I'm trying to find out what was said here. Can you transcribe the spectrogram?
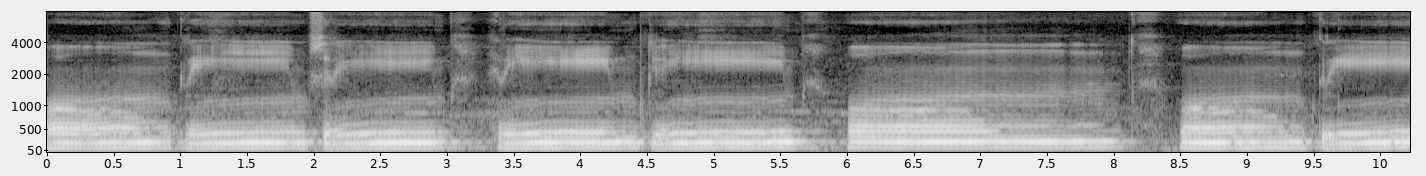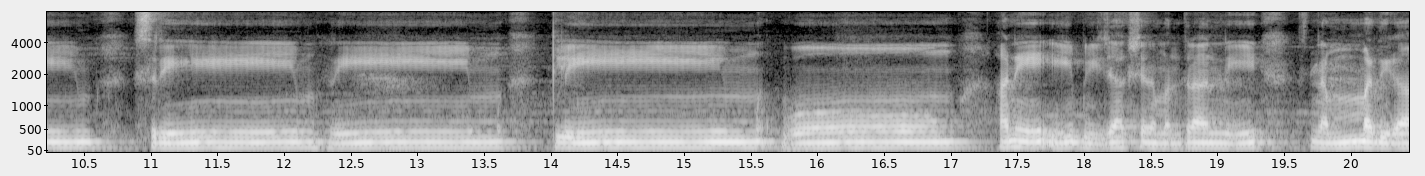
ఓం క్రీం శ్రీం హ్రీం క్లీం ఓం. ఓం క్రీం శ్రీం హ్రీం క్లీం ఓం అనే ఈ బీజాక్షర మంత్రాన్ని నెమ్మదిగా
